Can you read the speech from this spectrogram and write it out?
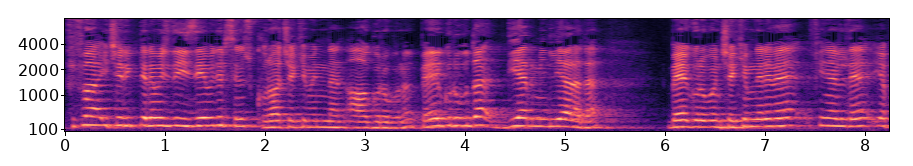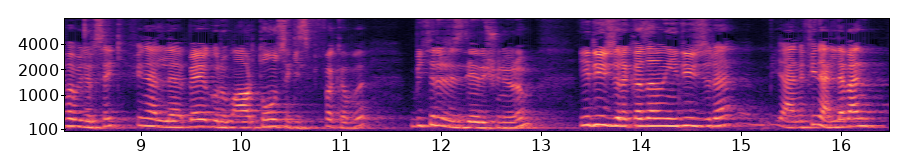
FIFA içeriklerimizi de izleyebilirsiniz. Kura çekiminden A grubunu. B grubu da diğer milli arada. B grubun çekimleri ve finalde yapabilirsek finalle B grubu artı 18 FIFA kabı bitiririz diye düşünüyorum. 700 lira kazanan 700 lira yani finalde ben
